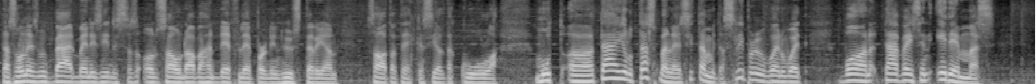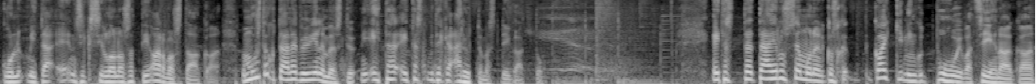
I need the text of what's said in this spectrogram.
Tässä on esimerkiksi Bad Medicinissä on soundaa vähän Def Leppardin hysterian, saatat ehkä sieltä kuulla. Mutta äh, tämä ei ollut täsmälleen sitä, mitä Slippery When Wet, vaan tämä vei sen edemmäs kuin mitä ensiksi silloin osattiin arvostaakaan. Mä muistan, kun tämä levy ilmestyi, niin ei, tää, ei tästä mitenkään älyttömästi digattu ei tästä, tää ei ollut semmonen, koska kaikki niinku puhuivat siihen aikaan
